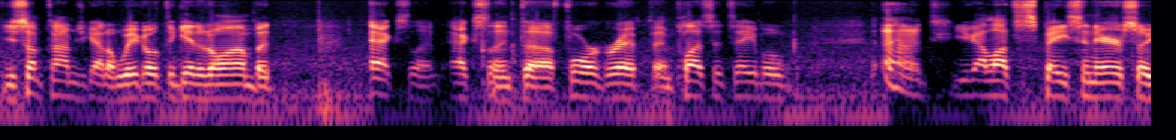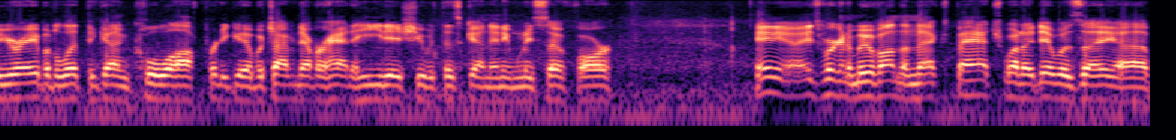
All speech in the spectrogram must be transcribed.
You Sometimes you got to wiggle to get it on, but excellent, excellent uh, foregrip. And plus it's able you got lots of space in there, so you're able to let the gun cool off pretty good, which I've never had a heat issue with this gun anyway so far. Anyways, we're going to move on to the next batch. What I did was I uh,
